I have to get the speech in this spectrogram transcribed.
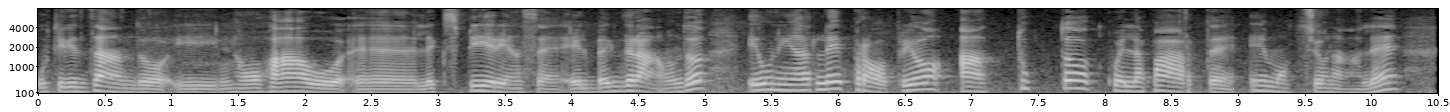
utilizzando il know-how, eh, l'experience e il background e unirle proprio a tutta quella parte emozionale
